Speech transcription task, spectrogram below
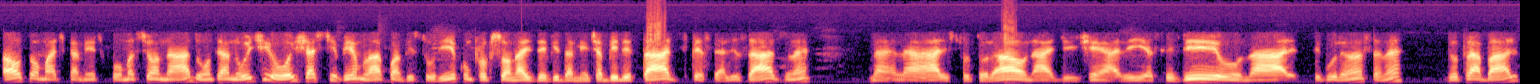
automaticamente fomos acionados ontem à noite e hoje já estivemos lá com a vistoria, com profissionais devidamente habilitados, especializados, né? Na, na, área estrutural, na área de engenharia civil, na área de segurança, né? Do trabalho,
